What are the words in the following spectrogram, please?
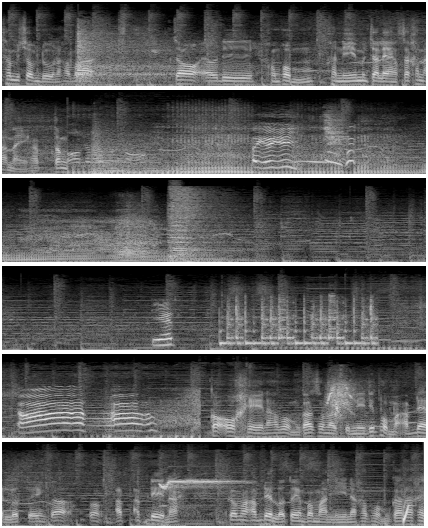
ท่านผู้ชมดูนะครับว่า เจ้า LD ของผมคันนี้มันจะแรงสักขนาดไหนครับ ต้องเอ้ยเอ้ยเอ้ยเย็ดอ๋ออ๋อ ก็โอเคนะครับผมก็สำหรับคลิปนี้ที่ผมมาอัปเดตรถตัวเองก็อัปอัปเดตนะ ก็มาอัปเดตรถตัวเองประมาณนี้นะครับผมก็ถ้าใคร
